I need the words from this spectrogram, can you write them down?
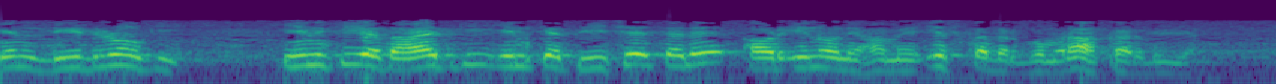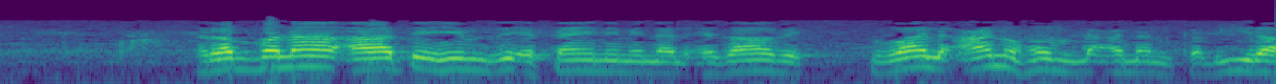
इन लीडरों की, इनकी हदायत की, इनके पीछे चले और इन्होंने हमें इस कदर गुमराह कर दिया। रबना आते हिमजैन मिनल एजाब वल अन हम कबीरा।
